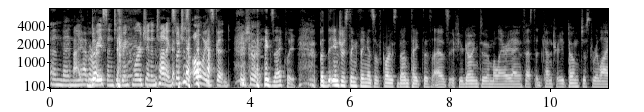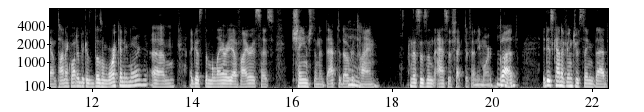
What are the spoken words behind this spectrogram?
And then you I- have a the- reason to drink more gin and tonics, which is always good, for sure. exactly. But the interesting thing is, of course, don't take this as if you're going to a malaria infested country, don't just rely on tonic water because it doesn't work anymore. Um, I guess the malaria virus has changed and adapted over Mm. time. This isn't as effective anymore. Mhm. But it is kind of interesting that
